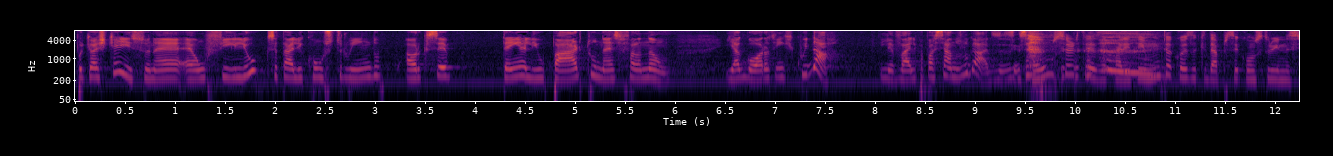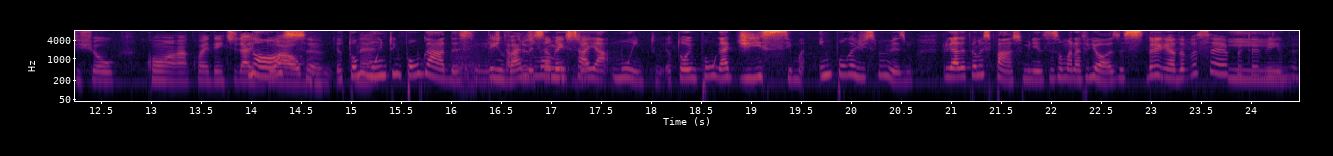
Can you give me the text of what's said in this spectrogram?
Porque eu acho que é isso, né? É um filho que você tá ali construindo. A hora que você tem ali o parto, né? Você fala, não, e agora eu tenho que cuidar. E levar ele pra passear nos lugares, assim? Com certeza, cara. E tem muita coisa que dá pra você construir nesse show com a, com a identidade Nossa, do álbum. eu tô né? muito empolgada, assim. A Tem gente tá vários começando momentos, a ensaiar muito. Eu tô empolgadíssima, empolgadíssima mesmo. Obrigada pelo espaço, meninas, vocês são maravilhosas. Obrigada a você por ter E- vindo.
